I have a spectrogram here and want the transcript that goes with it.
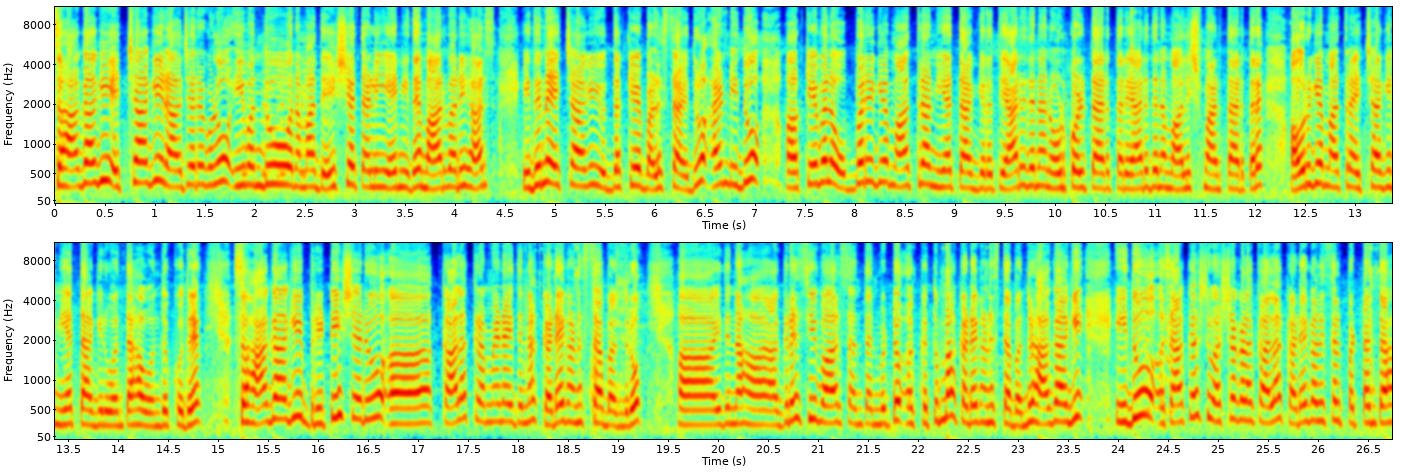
ಸೊ ಹಾಗಾಗಿ ಹೆಚ್ಚಾಗಿ ರಾಜರುಗಳು ಈ ಒಂದು ನಮ್ಮ ದೇಶೀಯ ತಳಿ ಏನಿದೆ ಮಾರ್ವರಿ ಹಾರ್ಸ್ ಇದನ್ನೇ ಹೆಚ್ಚಾಗಿ ಯುದ್ಧಕ್ಕೆ ಬಳಸ್ತಾ ಇದ್ರು. ಆ್ಯಂಡ್ ಇದು ಕೇವಲ ಒಬ್ಬರಿಗೆ ಮಾತ್ರ ನಿಯತ್ತಾಗಿರುತ್ತೆ. ಯಾರಿದನ್ನು ನೋಡ್ಕೊಳ್ತಾ ಇರ್ತಾರೆ, ಯಾರಿದನ್ನು ಮಾಲಿಶ್ ಮಾಡ್ತಾ ಇರ್ತಾರೆ, ಅವ್ರಿಗೆ ಮಾತ್ರ ಹೆಚ್ಚಾಗಿ ನಿಯತ್ತಾಗಿರುವಂತಹ ಒಂದು ಕುದುರೆ. ಸೊ ಹಾಗಾಗಿ ಬ್ರಿಟಿಷರು ಕಾಲಕ್ರಮೇಣ ಇದನ್ನ ಕಡೆಗಣಿಸ್ತಾ ಬಂದರು. ಇದನ್ನ ಅಗ್ರೆಸಿವ್ ವಾರ್ಸ್ ಅಂತ ಅಂದ್ಬಿಟ್ಟು ತುಂಬಾ ಕಡೆಗಣಿಸ್ತಾ ಬಂದರು. ಹಾಗಾಗಿ ಇದು ಸಾಕಷ್ಟು ವರ್ಷಗಳ ಕಾಲ ಕಡೆಗಣಿಸಲ್ಪಟ್ಟಂತಹ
